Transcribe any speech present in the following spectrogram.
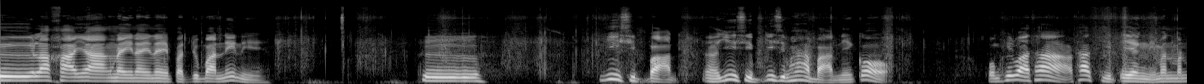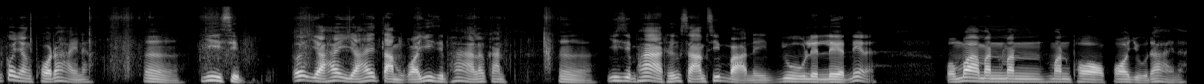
ือราคายางในในในปัจจุบันนี่นี่ คือยี่สิบบาทเออยี่สิบยี่สิบห้าบาทนี่ก็ ผมคิดว่าถ้าถ้ากรีดเองนี่มันมันก็ยังพอได้นะเออยี่สิบ เอ้ยอย่าให้อย่าให้ต่ำกว่ายี่สิบห้าแล้วกัน เออยี่สิบห้าถึงสามสิบบาทนี่อยู่เลนเลนเนี่ยนะผมว่ามันมันมันพอพออยู่ได้นะ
